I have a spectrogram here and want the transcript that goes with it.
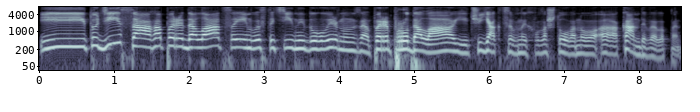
І тоді сага передала цей інвестиційний договір, ну не знаю, перепродала, чи як це в них влаштовано, Кан Development.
